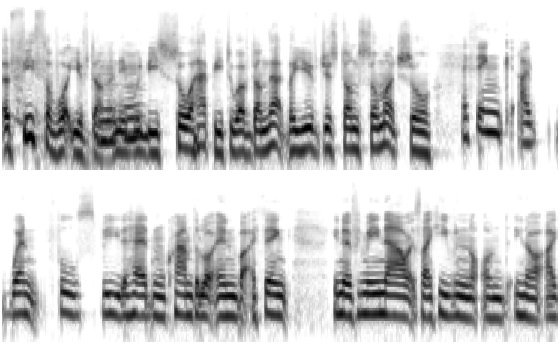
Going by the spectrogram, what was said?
a fifth of what you've done and it Mm-hmm. would be so happy to have done that. But you've just done so much. So, I think I went full speed ahead and crammed a lot in, but I think, you know, for me now, it's like even on, you know, I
